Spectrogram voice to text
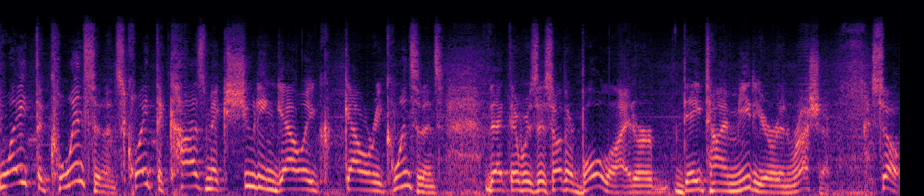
quite the coincidence, quite the cosmic shooting gallery, gallery coincidence that there was this other bolide or daytime meteor in Russia. So,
